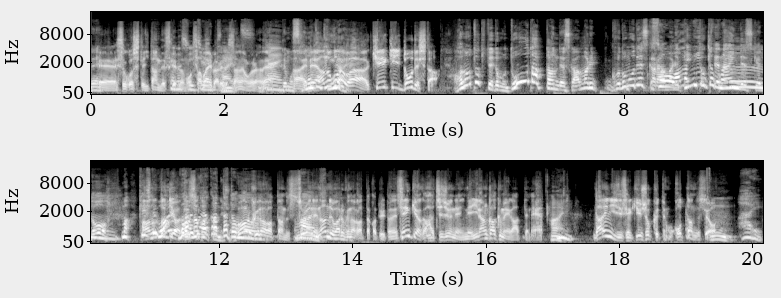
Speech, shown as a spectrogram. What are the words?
えー過ごしていたんですけれどもサバイバルでしたね、はい。これはね。はい。でもあの頃は景気どうでした？あの時ってでもどうだったんですか？あんまり子供ですからあんまりピンときてないんですけどまあ決して悪くはなかったんでしょ悪くなかったと思う。悪くなかったんです。それはね、はい。なんで悪くなかったかというとね、1980年にね、イラン革命があってね、はい、第二次石油ショックって起こったんですよ。うん。はい。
